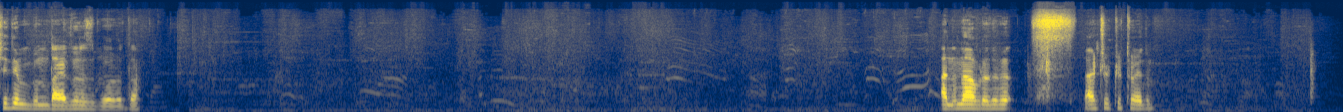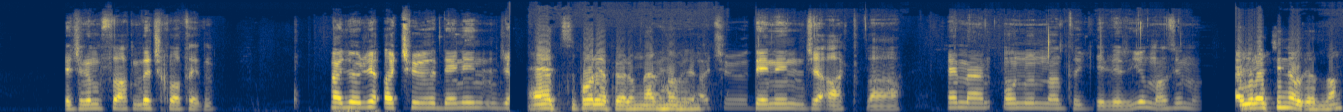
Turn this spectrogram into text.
Şey diyeyim? Bunu dive'larız bu arada. Ananı avradını. Ben çok kötü oynadım. Gecenin bu saatinde çikolata yedim. Kalori açığı denince, Evet spor yapıyorum nereden kalori açığı denince akla. Hemen onun adı gelir. Yılmaz Yılmaz. Kalori ne oluyordu lan?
